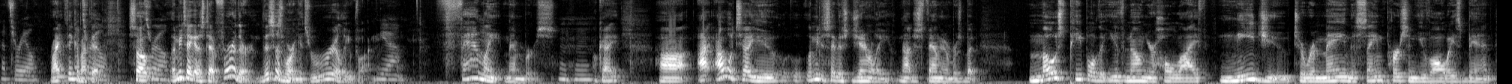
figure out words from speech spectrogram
That's real. Right? Think That's about real. that. So let me take it a step further. This is where it gets really fun. Yeah. Family members. Mm-hmm. Okay. Uh, I, I will tell you, let me just say this generally, not just family members, but most people that you've known your whole life need you to remain the same person you've always been.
